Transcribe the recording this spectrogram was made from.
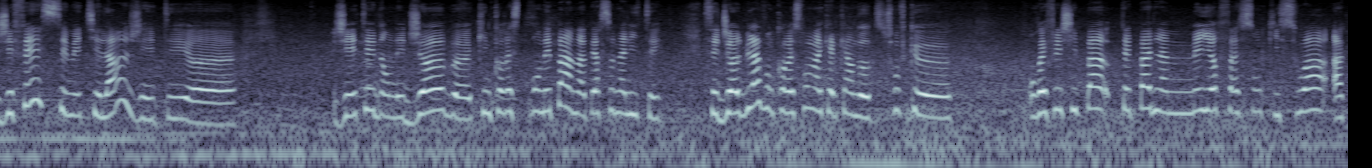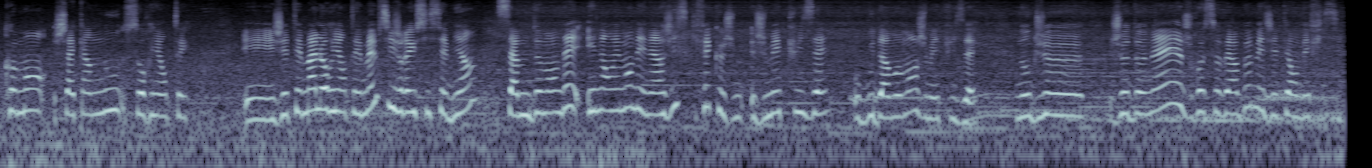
J'ai fait ces métiers-là, j'ai été j'ai été dans des jobs euh, qui ne correspondaient pas à ma personnalité. Ces jobs-là vont correspondre à quelqu'un d'autre. Je trouve que on réfléchit pas, peut-être pas de la meilleure façon qui soit à comment chacun de nous s'orienter. Et j'étais mal orientée, même si je réussissais bien, ça me demandait énormément d'énergie, ce qui fait que je, m'épuisais. Au bout d'un moment, je m'épuisais. Donc je donnais, je recevais un peu, mais j'étais en déficit.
